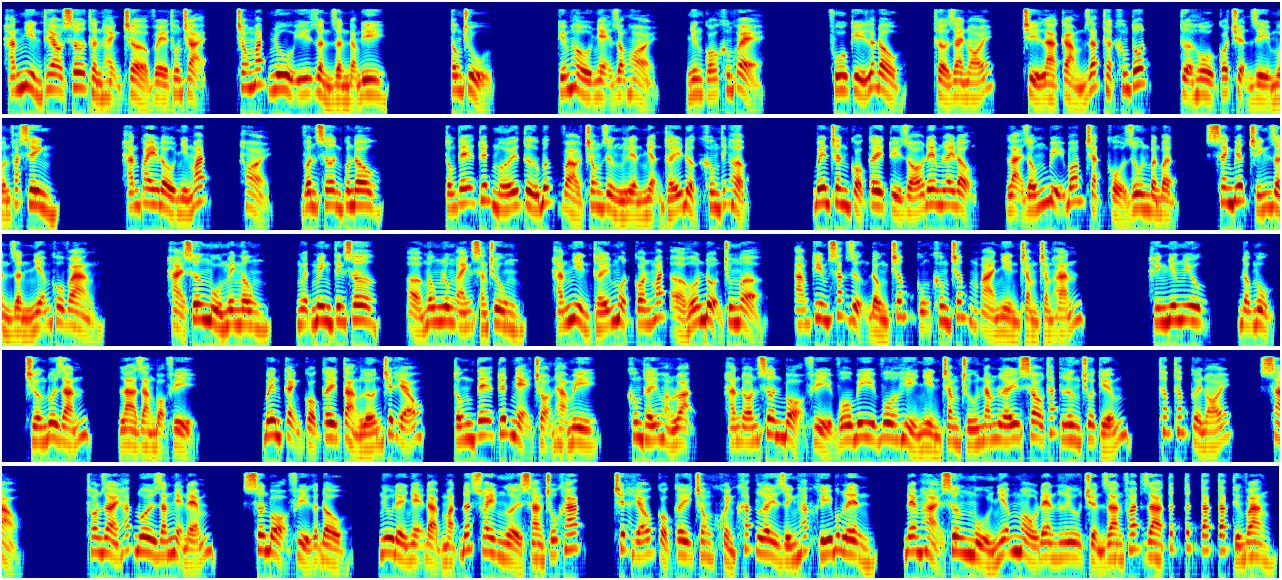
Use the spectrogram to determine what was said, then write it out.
Hắn nhìn theo sơ thần hạnh trở về thôn trại, trong mắt nhu ý dần dần đậm đi. Tông chủ. Kiếm hầu nhẹ giọng hỏi, nhưng có không khỏe. Phu kỳ lắc đầu, thở dài nói, chỉ là cảm giác thật không tốt, tựa hồ có chuyện gì muốn phát sinh. Hắn quay đầu nhìn mắt, hỏi, Vân Sơn quân đâu? Tống tế tuyết mới từ bước vào trong rừng liền nhận thấy được không thích hợp. Bên chân cỏ cây tùy gió đêm lay động, lại giống bị bóp chặt cổ run bần bật, xanh biếc chính dần dần nhiễm khô vàng. Hải sương mù mênh ngông, nguyệt minh tinh sơ, ở ngông lung ánh sáng chung, hắn nhìn thấy một con mắt ở hỗn độn trung mở, ám kim sắc dựng đồng chấp cũng không chấp mà nhìn chằm chằm hắn. Hình như yêu, độc mục, trường đôi rắn, là ràng bọ phỉ. Bên cạnh cỏ cây tảng lớn chết héo, tống tế tuyết nhẹ chọn hạ mi, không thấy hoảng loạn, hắn đón sơn bỏ phỉ vô bi vô hỉ nhìn chăm chú nắm lấy sau thắt lưng chuôi kiếm, thấp thấp cười nói, xảo. Thon dài hắc đuôi rắn nhẹ ném, sơn bỏ phỉ gật đầu, như để nhẹ đạp mặt đất xoay người sang chỗ khác, chết héo cỏ cây trong khoảnh khắc lây dính hắc khí bốc lên, đem hải xương mù nhiễm màu đen lưu chuyển gian phát ra tất tất tác tác tiếng vang.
